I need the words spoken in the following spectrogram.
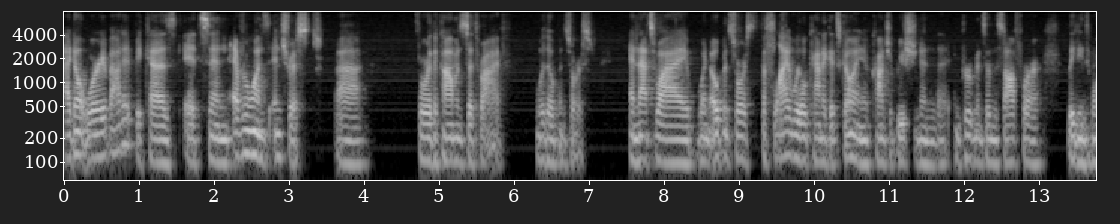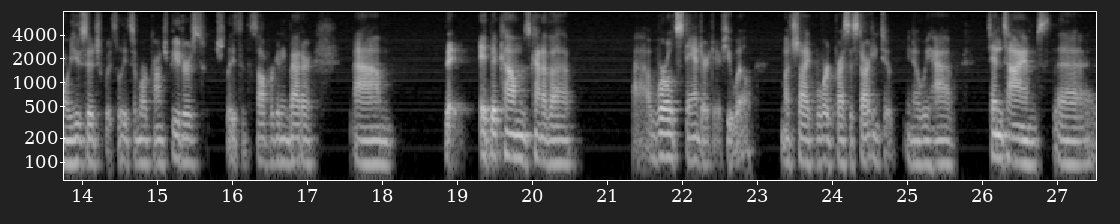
I don't worry about it because it's in everyone's interest uh, for the commons to thrive with open source. And that's why when open source, the flywheel kind of gets going of contribution and the improvements in the software leading to more usage, which leads to more contributors, which leads to the software getting better. Um, it, it becomes kind of a, a world standard, if you will, much like WordPress is starting to. You know, we have 10 times the,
